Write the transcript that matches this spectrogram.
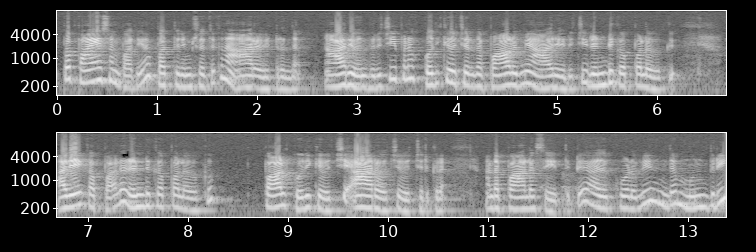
இப்போ பாயசம் பார்த்தீங்கன்னா பத்து நிமிஷத்துக்கு நான் ஆற விட்டுருந்தேன். ஆறி வந்துருச்சு. இப்போ நான் கொதிக்க வச்சுருந்த பாலுமே ஆறிடுச்சு ரெண்டு கப் அளவுக்கு. அதே கப்பால் ரெண்டு கப் அளவுக்கு பால் கொதிக்க வச்சு ஆற வச்சு வச்சுருக்கிறேன். அந்த பாலை சேர்த்துட்டு அது கூடவே இந்த முந்திரி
